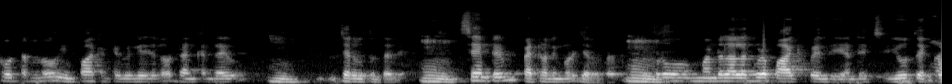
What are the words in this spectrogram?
క్వార్టర్లో ఇంపార్టెంట్ విలేజ్లో డ్రంక్ అండ్ డ్రైవ్ జరుగుతుంటది. సేమ్ టైం పెట్రోలింగ్ కూడా జరుగుతుంది. Hmm. ఇప్పుడు మండలాలకు కూడా పాకిపోయింది అంటే యూత్ ఎక్కువ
